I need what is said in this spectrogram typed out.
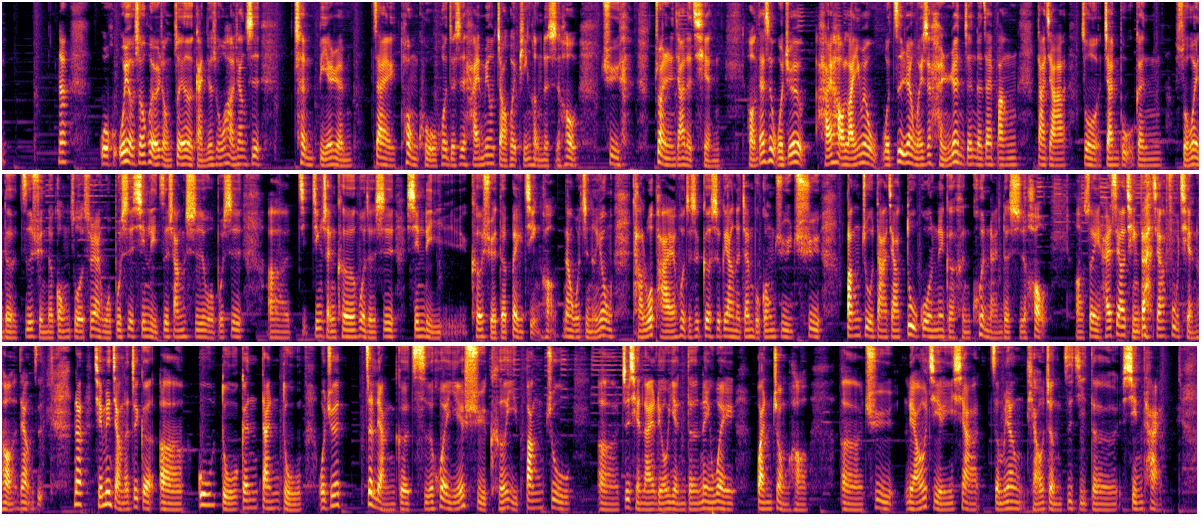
那我我有时候会有一种罪恶感，就是我好像是趁别人在痛苦或者是还没有找回平衡的时候去 赚人家的钱。好，但是我觉得还好啦，因为我自认为是很认真的在帮大家做占卜跟所谓的咨询的工作。虽然我不是心理咨商师，我不是呃精精神科或者是心理科学的背景哈，那我只能用塔罗牌或者是各式各样的占卜工具去帮助大家度过那个很困难的时候。哦，所以还是要请大家付钱哈，这样子。那前面讲的这个呃孤独跟单独，我觉得。这两个词汇也许可以帮助呃之前来留言的那位观众哈，呃去了解一下怎么样调整自己的心态。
